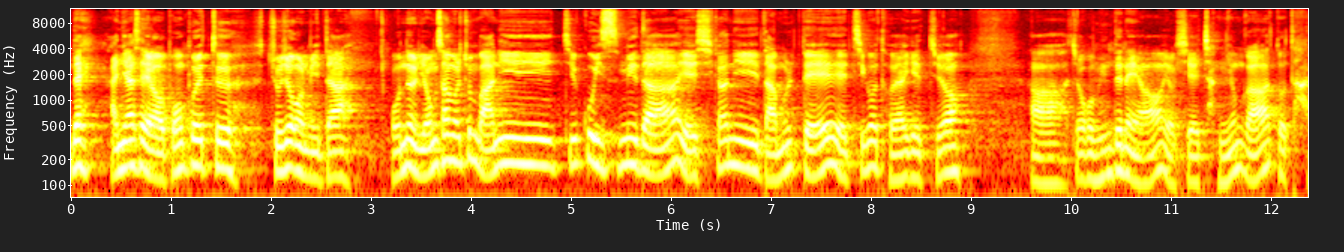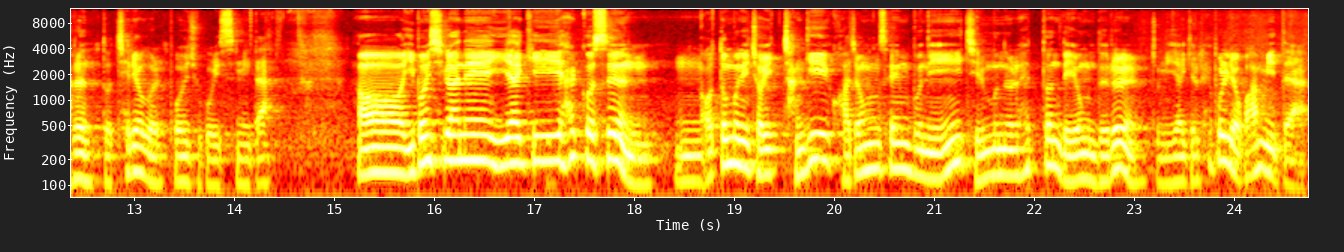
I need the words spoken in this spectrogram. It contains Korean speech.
네 안녕하세요. 보안포인트 조정호입니다. 오늘 영상을 좀 많이 찍고 있습니다. 예, 시간이 남을 때 찍어 둬야겠죠? 아, 조금 힘드네요. 역시 작년과 또 다른 또 체력을 보여주고 있습니다. 어, 이번 시간에 이야기 할 것은 음, 어떤 분이 저희 장기 과정생 분이 질문을 했던 내용들을 좀 이야기를 해보려고 합니다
